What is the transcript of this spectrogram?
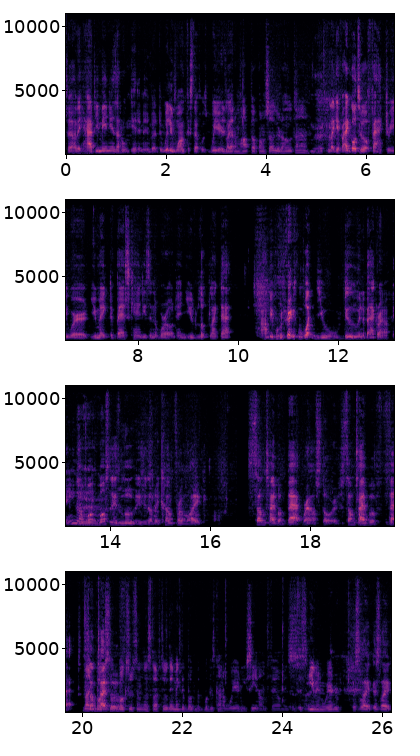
So are they happy minions? I don't get it, man. But the Willy Wonka stuff was He weird. Like got them hopped up on sugar the whole time. Mm-hmm. Like if I go to a factory where you make the best candies in the world and you look like that, I'll be wondering what you do in the background. And you know, mo- mm. most of these movies, you know, they come from like some type of background story, some type of fact, Like some books, type of. books or something and stuff too. They make the book, but the book is kind of weird. And you see it on film. It's, it's Right. even weirder. It's like it's like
